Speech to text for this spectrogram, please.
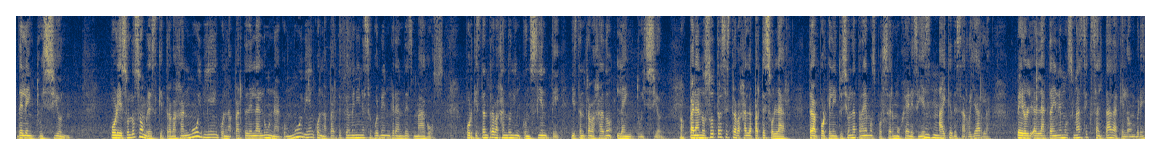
de la intuición. Por eso los hombres que trabajan muy bien con la parte de la luna, con muy bien con la parte femenina, se vuelven grandes magos, porque están trabajando el inconsciente y están trabajando la intuición. Para nosotras es trabajar la parte solar, tra- porque la intuición la traemos por ser mujeres y es hay que desarrollarla. pero la tenemos más exaltada que el hombre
